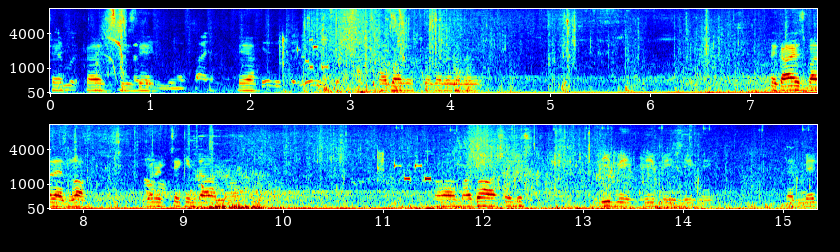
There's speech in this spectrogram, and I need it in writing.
Akshay, guys, he's there. Yeah. I got it, I got it, I got it. The guy is by that rock. I'm gonna take him down now. Oh my gosh, I just... Leave me, leave me, leave me. That mid,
